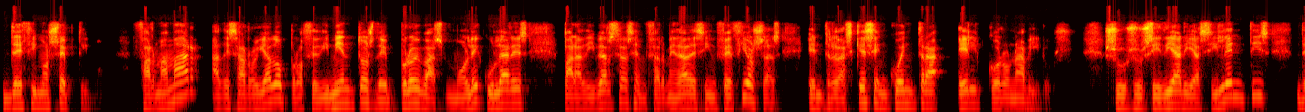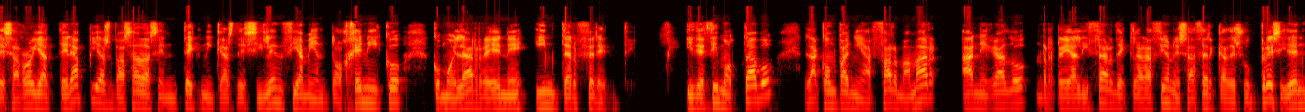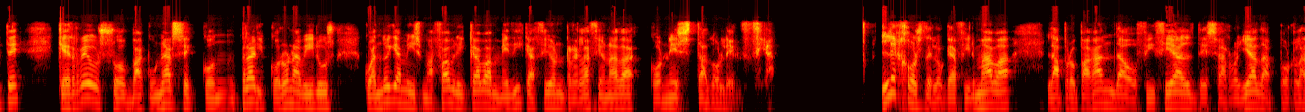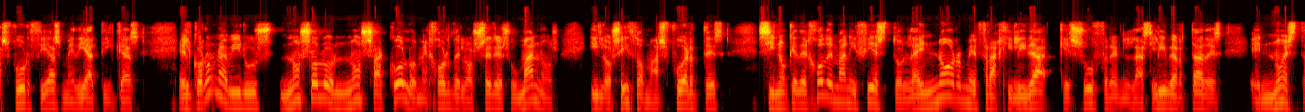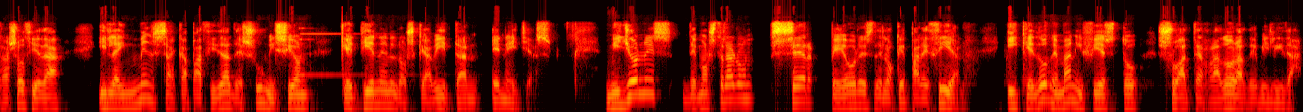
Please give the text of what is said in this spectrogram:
Décimo séptimo. Farmamar ha desarrollado procedimientos de pruebas moleculares para diversas enfermedades infecciosas, entre las que se encuentra el coronavirus. Su subsidiaria Silentis desarrolla terapias basadas en técnicas de silenciamiento génico como el ARN interferente. Y octavo, la compañía Farmamar ha negado realizar declaraciones acerca de su presidente, que rehusó vacunarse contra el coronavirus cuando ella misma fabricaba medicación relacionada con esta dolencia. Lejos de lo que afirmaba la propaganda oficial desarrollada por las furcias mediáticas, el coronavirus no solo no sacó lo mejor de los seres humanos y los hizo más fuertes, sino que dejó de manifiesto la enorme fragilidad que sufren las libertades en nuestra sociedad y la inmensa capacidad de sumisión que tienen los que habitan en ellas. Millones demostraron ser peores de lo que parecían y quedó de manifiesto su aterradora debilidad.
